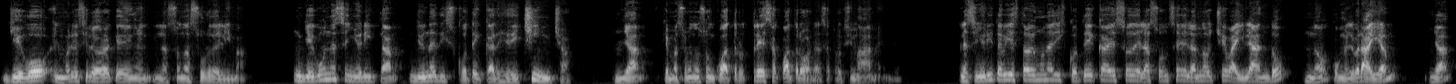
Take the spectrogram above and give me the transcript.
llegó, el Mario Auxiliadora que en, en la zona sur de Lima, llegó una señorita de una discoteca desde Chincha, ¿ya? Que más o menos son cuatro, tres a cuatro horas aproximadamente. La señorita había estado en una discoteca, eso de las 11 de la noche, bailando, ¿no? Con el Brian, ¿ya?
